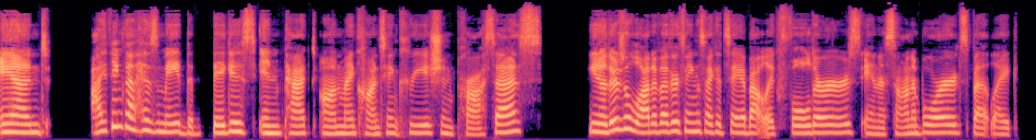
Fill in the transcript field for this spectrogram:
And I think that has made the biggest impact on my content creation process. You know, there's a lot of other things I could say about like folders and Asana boards, but like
